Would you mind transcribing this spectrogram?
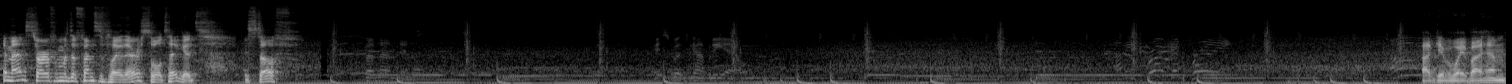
Hey, man, started from a defensive play there, so we'll take it. Good stuff. Giveaway by him.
